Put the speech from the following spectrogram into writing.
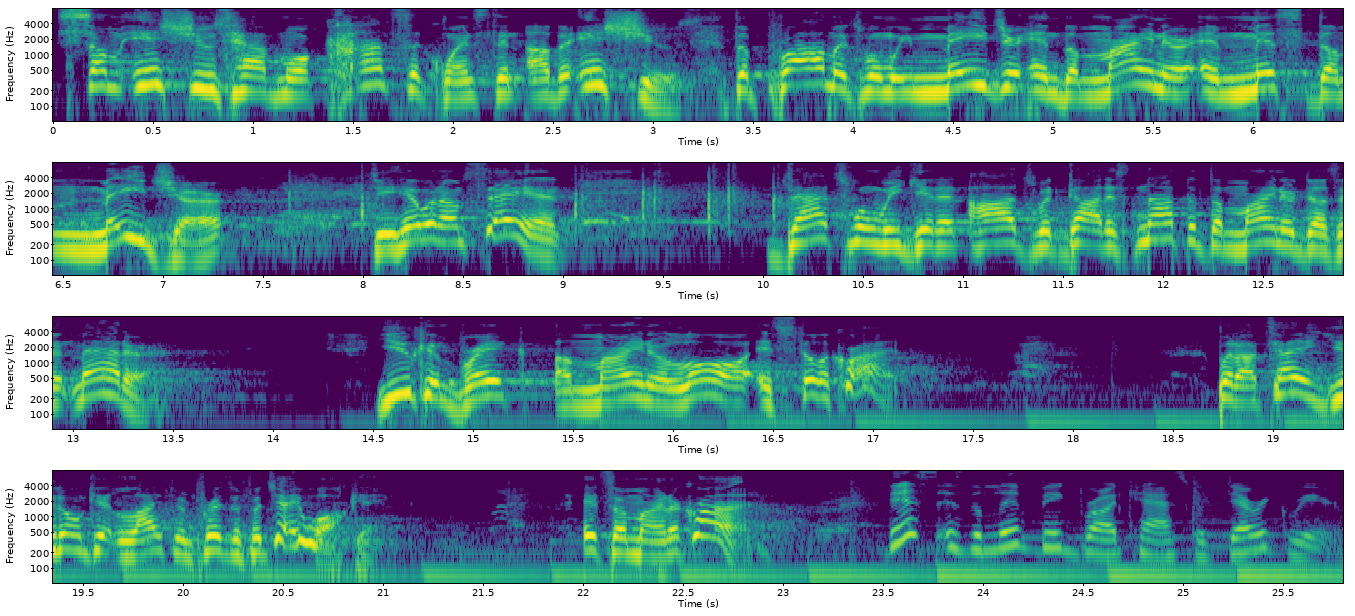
Some issues have more consequence than other issues. The problem is when we major in the minor and miss the major, Do you hear what I'm saying? That's when we get at odds with God. It's not that the minor doesn't matter. You can break a minor law, it's still a crime. But I'll tell you, you don't get life in prison for jaywalking. It's a minor crime. This is the Live Big broadcast with Derek Grier.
